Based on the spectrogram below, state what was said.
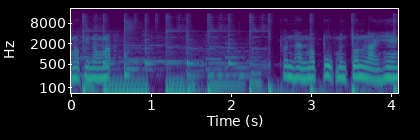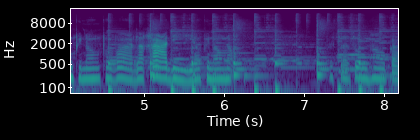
เนาะพี่น้องเนาะเพิ่นหันมาปลูกมันต้นหลายแห้งพี่น้อง เพราะว่าราคาดีเนาะพี่น้องเนาะประชาชนเฮาก็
